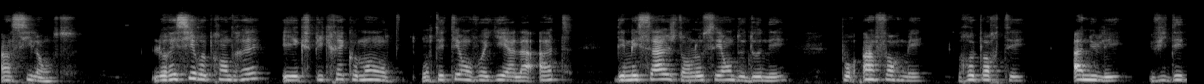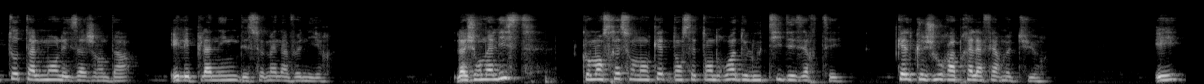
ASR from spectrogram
Un silence. Le récit reprendrait et expliquerait comment ont, été envoyés à la hâte des messages dans l'océan de données pour informer, reporter, annuler, vider totalement les agendas et les plannings des semaines à venir. La journaliste commencerait son enquête dans cet endroit de l'outil déserté, quelques jours après la fermeture. Et,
